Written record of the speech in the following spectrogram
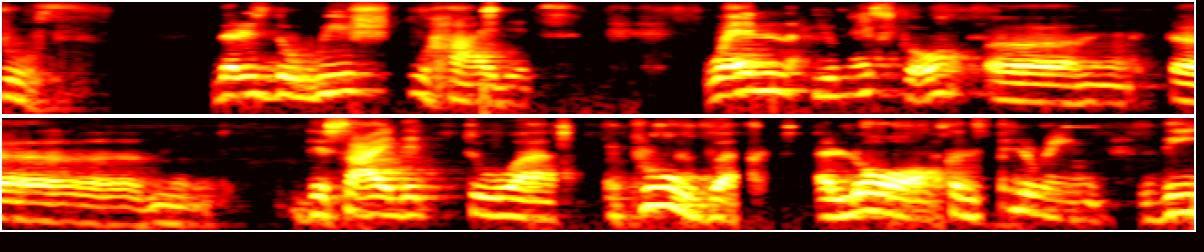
truth. There is the wish to hide it when UNESCO um, uh, decided to uh, approve a law considering the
